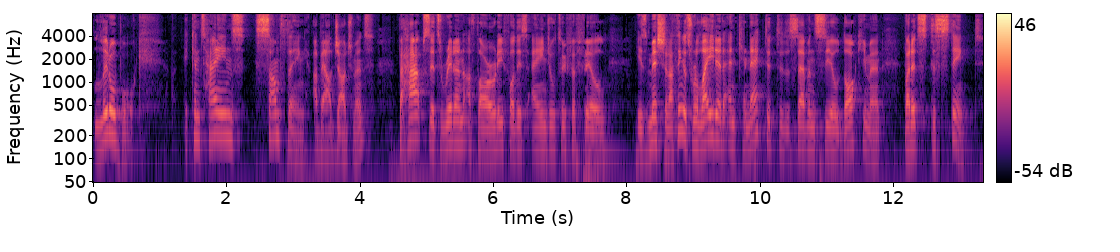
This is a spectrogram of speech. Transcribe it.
little book, it contains something about judgment. Perhaps it's written authority for this angel to fulfill his mission. I think it's related and connected to the seven seal document but it's distinct.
